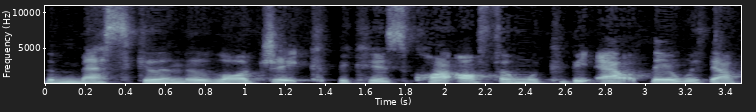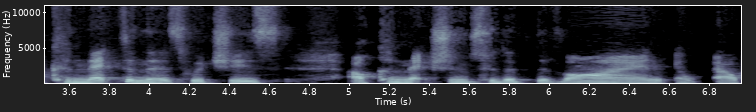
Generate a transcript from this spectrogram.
the masculine the logic because quite often we could be out there with our connectedness which is our connection to the divine and our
